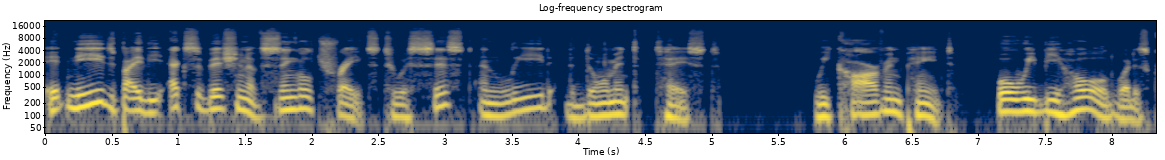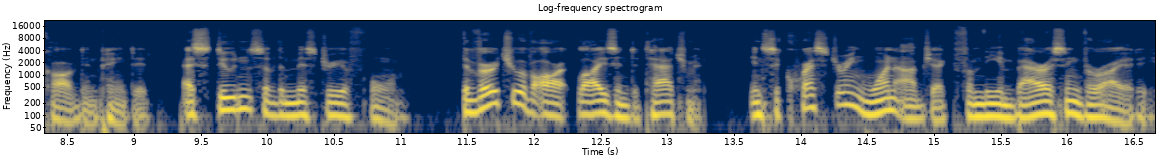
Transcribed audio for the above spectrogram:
It needs by the exhibition of single traits to assist and lead the dormant taste. We carve and paint, or we behold what is carved and painted, as students of the mystery of form. The virtue of art lies in detachment, in sequestering one object from the embarrassing variety.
